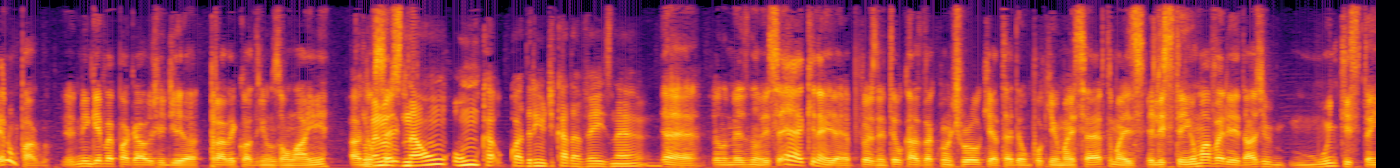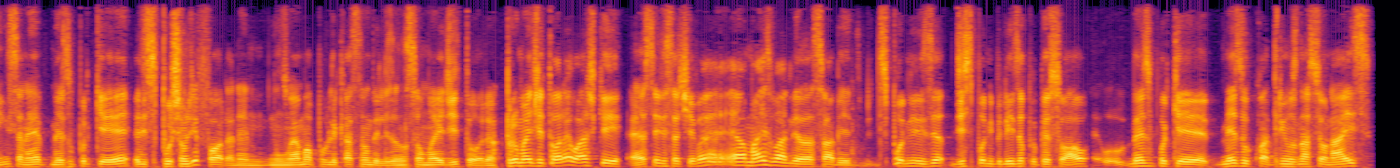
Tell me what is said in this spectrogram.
eu não pago. Ninguém vai pagar hoje em dia para ler quadrinhos online. Pelo menos não um quadrinho de cada vez, né? É, pelo menos não. Isso é que nem, é, por exemplo, tem o caso da Crunchyroll, que até deu um pouquinho mais certo, mas eles têm uma variedade muito extensa, né? Mesmo porque eles puxam de fora, né? Não é uma publicação deles, não são uma editora. Para uma editora, eu acho que essa iniciativa é a mais válida, sabe? Disponibiliza, disponibiliza pro pessoal, mesmo porque, mesmo quadrinhos nacionais,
